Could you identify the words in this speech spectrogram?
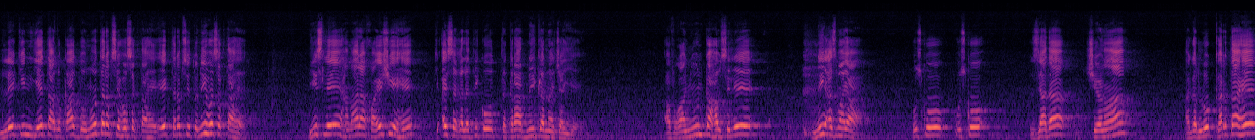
لیکن یہ تعلقات دونوں طرف سے ہو سکتا ہے، ایک طرف سے تو نہیں ہو سکتا ہے۔ اس لیے ہمارا خواہش یہ ہے کہ ایسا غلطی کو تکرار نہیں کرنا چاہیے۔ افغانیون کا حوصلے نہیں آزمایا، اس کو اس کو زیادہ چھیڑنا اگر لوگ کرتا ہے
